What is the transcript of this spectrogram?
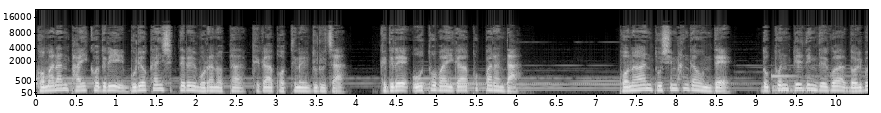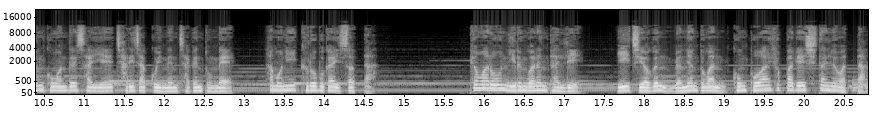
거만한 바이커들이 무력한 10대를 몰아넣다 그가 버튼을 누르자 그들의 오토바이가 폭발한다. 번화한 도심 한가운데 높은 빌딩들과 넓은 공원들 사이에 자리 잡고 있는 작은 동네 하모니 그로브가 있었다. 평화로운 이름과는 달리 이 지역은 몇 년 동안 공포와 협박에 시달려왔다.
